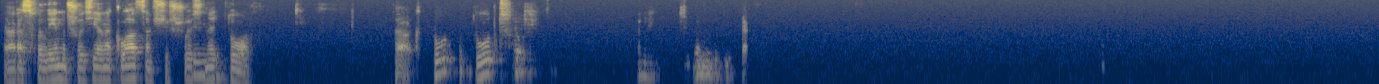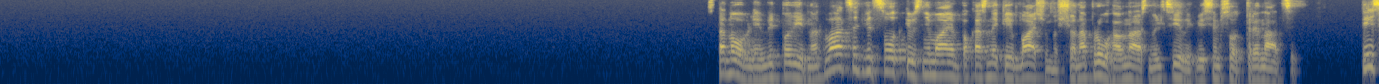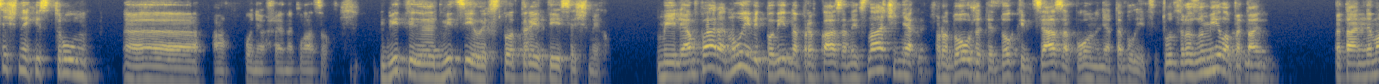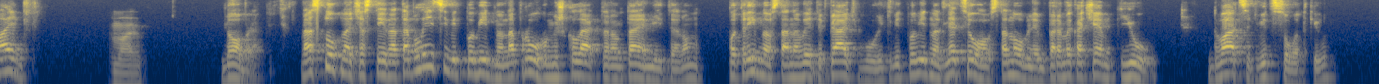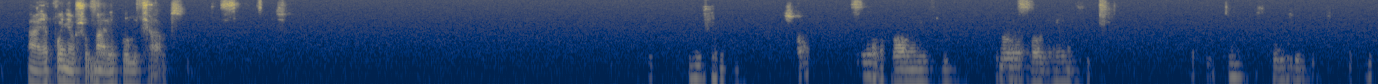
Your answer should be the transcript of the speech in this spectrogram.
Зараз хвилину щось я наклацав, чи щось не то. Так, тут, тут. Встановлюємо відповідно 20%, знімаємо показники, бачимо, що напруга в нас 0,813 тисячних і струм. Е, а, поняв, що я наклацав. 2,103 тисячних міліампера. Ну і відповідно при вказаних значеннях продовжити до кінця заповнення таблиці. Тут зрозуміло, питань, питань немає? Немає. Добре. Наступна частина таблиці, відповідно, напругу між колектором та емітером потрібно встановити 5 вольт. Відповідно, для цього встановлюємо перемикачем Q 20%. А, я зрозумів, що в мене вийшло.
